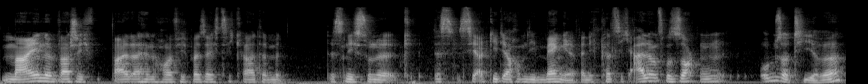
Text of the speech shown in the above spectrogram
Meine wasche ich weiterhin häufig bei 60 Grad, damit es nicht so eine. Das ist ja, geht ja auch um die Menge. Wenn ich plötzlich alle unsere Socken umsortiere,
